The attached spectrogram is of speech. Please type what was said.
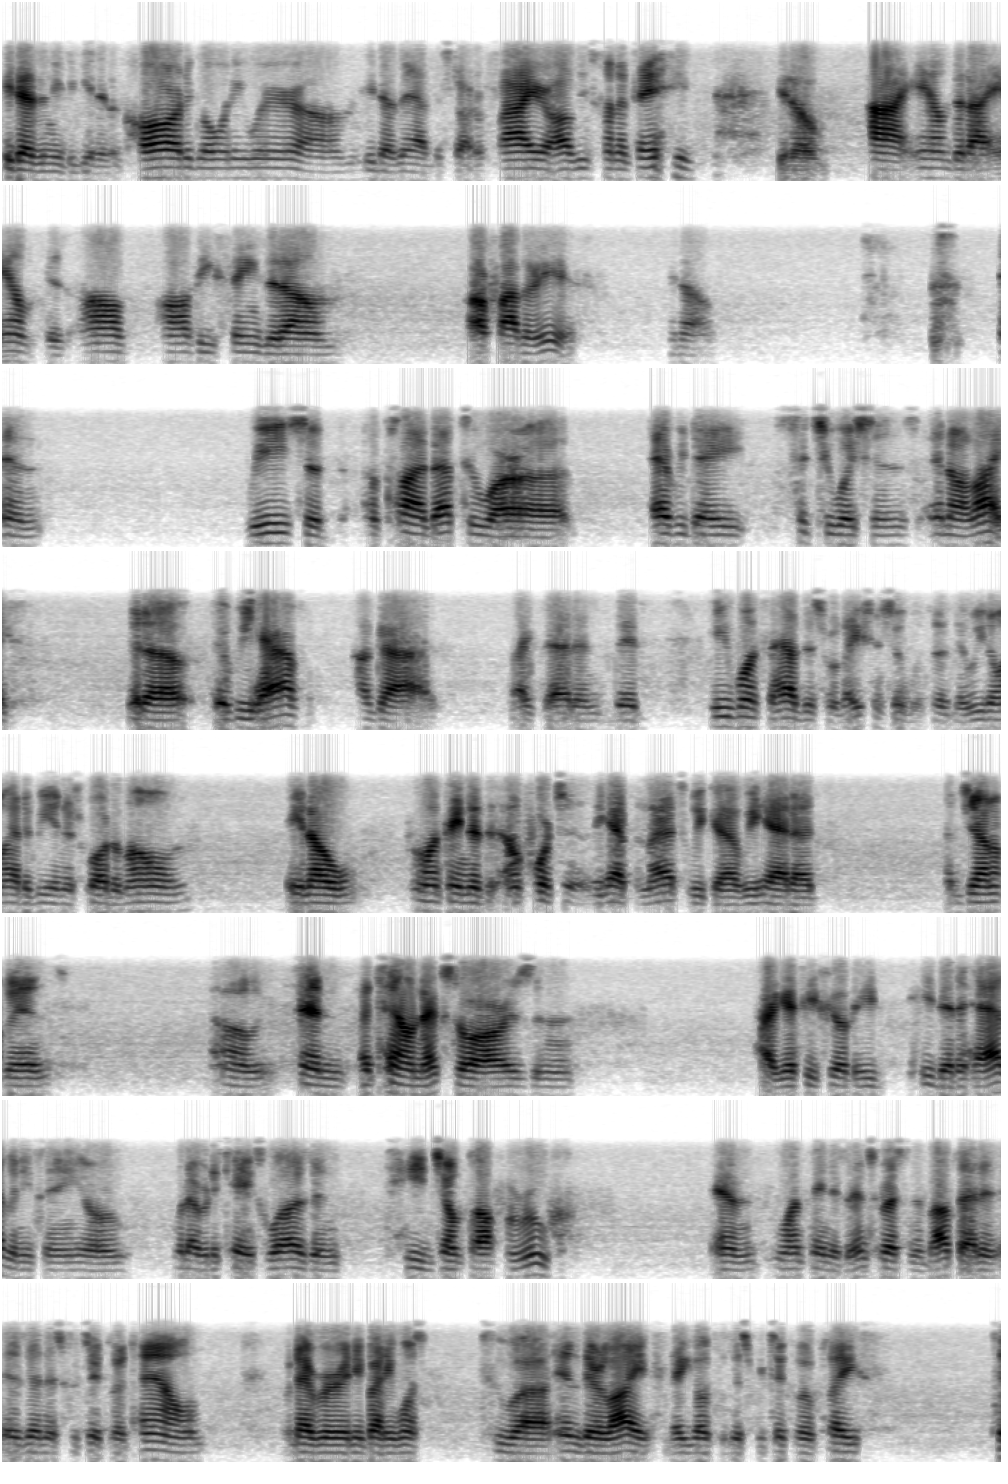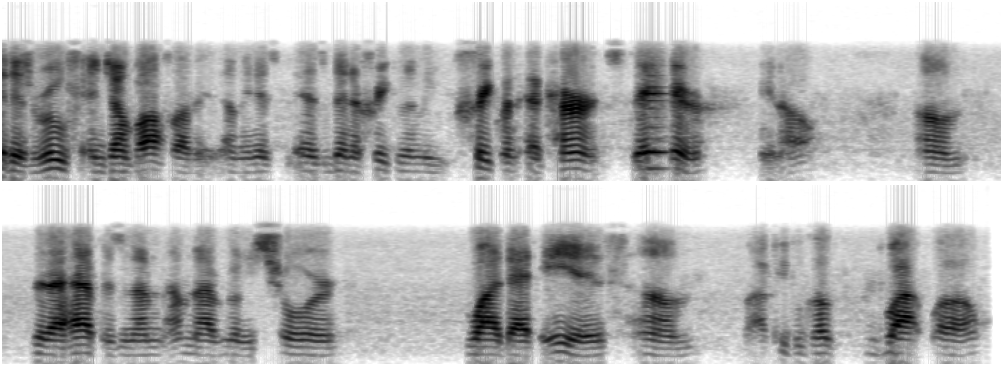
He doesn't need to get in a car to go anywhere. Um, he doesn't have to start a fire. All these kind of things. you know, I am that I am is all all these things that um our Father is. You know, and we should apply that to our uh, everyday situations in our life. That uh, that we have a God like that, and that he wants to have this relationship with us that we don't have to be in this world alone. You know, one thing that unfortunately happened last week, uh, we had a a gentleman um, in a town next to ours, and I guess he felt he he didn't have anything or whatever the case was, and he jumped off a roof. And one thing that's interesting about that is, is in this particular town, whenever anybody wants to uh, end their life, they go to this particular place, to this roof, and jump off of it. I mean, it's it's been a frequently frequent occurrence there, you know, um, that that happens, and I'm I'm not really sure why that is. Um, why people go why well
